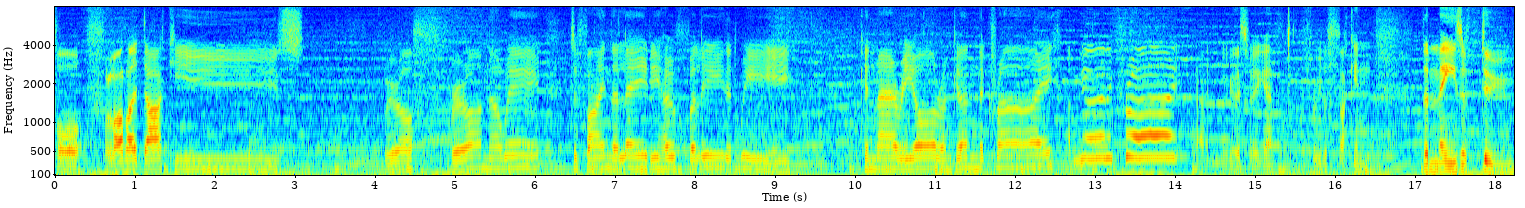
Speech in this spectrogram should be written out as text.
for Florida Keys. We're off, we're on our way to find the lady, hopefully that we can marry or I'm gonna cry. I'm gonna cry. Alright, we'll go this way again. Through the fucking, the maze of doom.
